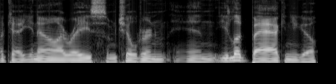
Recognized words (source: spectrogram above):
Okay, you know, I raised some children, and you look back and you go,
